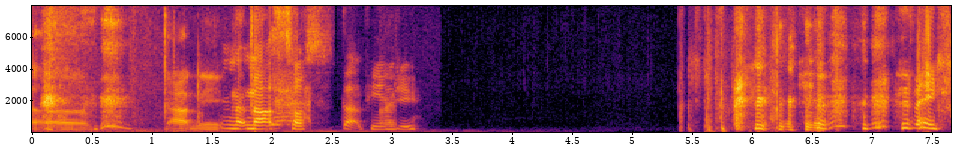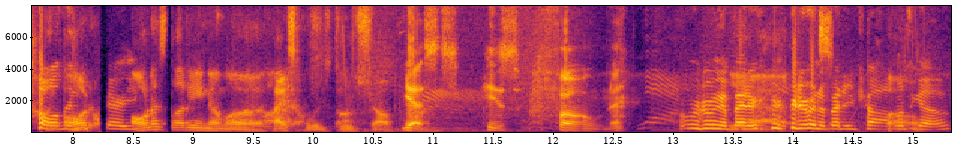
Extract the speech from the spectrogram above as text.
Um, Got me. N- not sus. That PNG. Thanks, Holden. All- Very- Alden's letting um uh, high schoolers do shop. yes, his phone. We're doing a better. Yeah. We're doing a better job. Let's Oh. go.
